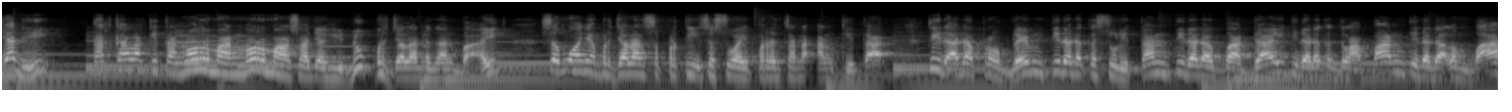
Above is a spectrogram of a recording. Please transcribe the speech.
Jadi tatkala kita normal-normal saja hidup berjalan dengan baik, semuanya berjalan seperti sesuai perencanaan kita, tidak ada problem, tidak ada kesulitan, tidak ada badai, tidak ada kegelapan, tidak ada lembah,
